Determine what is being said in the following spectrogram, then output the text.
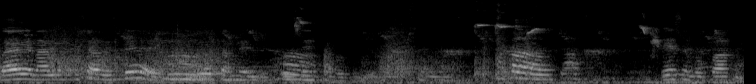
బాగా నాలుగు నిమిషాలు ఇస్తే తొమ్మిది అట్లా చేసాను పాకం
